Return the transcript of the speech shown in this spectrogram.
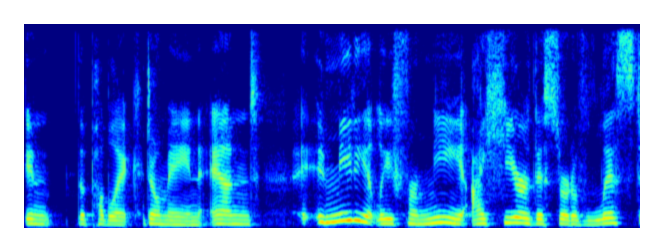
in the public domain. And immediately for me i hear this sort of list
